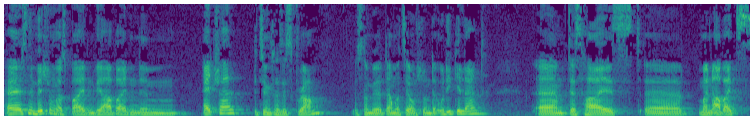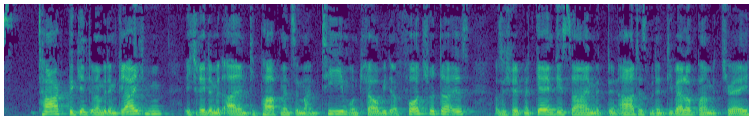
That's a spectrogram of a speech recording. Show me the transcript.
Äh, es ist eine Mischung aus beiden. Wir arbeiten im Agile bzw. Scrum. Das haben wir damals ja auch schon in der Uni gelernt. Ähm, das heißt, äh, mein Arbeitstag beginnt immer mit dem gleichen. Ich rede mit allen Departments in meinem Team und schaue, wie der Fortschritt da ist. Also ich rede mit Game Design, mit den Artists, mit den Developern, mit QA,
